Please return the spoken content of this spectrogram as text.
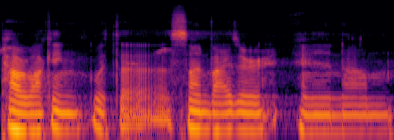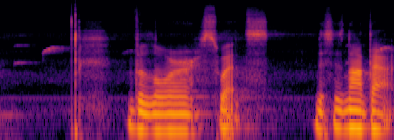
power walking with a sun visor and um, velour sweats. This is not that.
